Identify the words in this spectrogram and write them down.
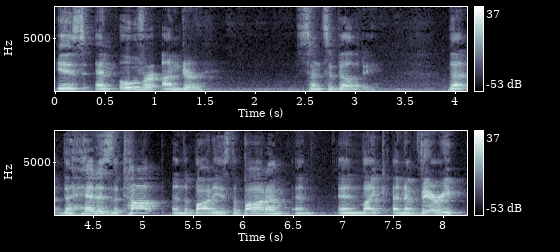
is an over under sensibility. That the head is the top and the body is the bottom, and, and like in a very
